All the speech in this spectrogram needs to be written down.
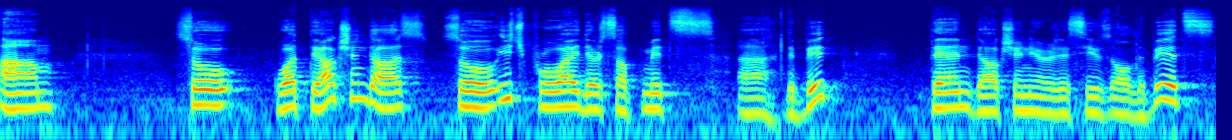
Um, so what the auction does, so each provider submits uh, the bid, then the auctioneer receives all the bids,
